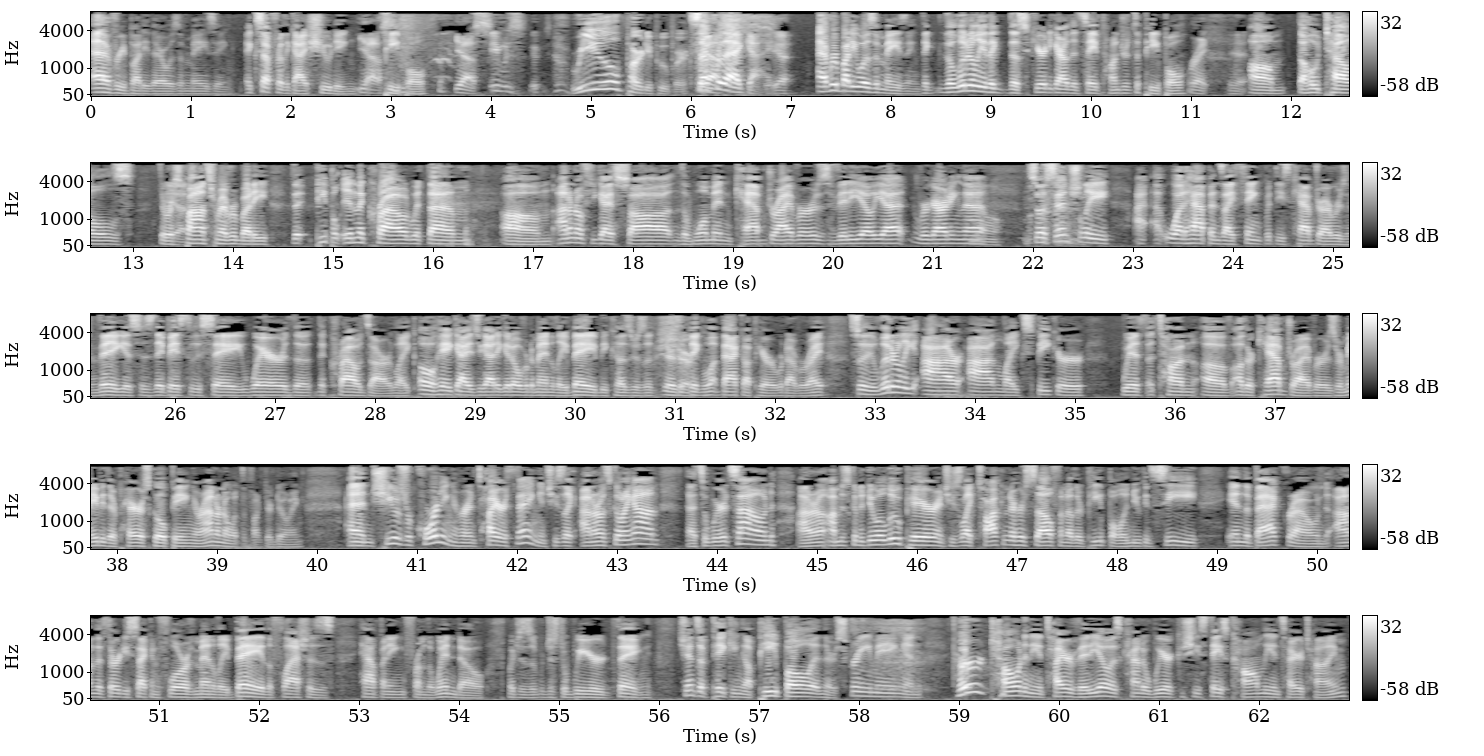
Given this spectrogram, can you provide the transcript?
everybody there was amazing, except for the guy shooting Yes. people. Yes. He was real party pooper. except Yeah. for that guy. Yeah. Everybody was amazing. The, the literally the, the security guard that saved hundreds of people. Right. Yeah. Um, the hotels, the Yeah. response from everybody, the people in the crowd with them. Um, I don't know if you guys saw the woman cab driver's video yet regarding that. No. So essentially, I, I- what happens, I think, with these cab drivers in Vegas is they basically say where the, the crowds are. Like, oh, hey guys, you got to get over to Mandalay Bay because there's a there's Sure. a big backup here or whatever, right? So they literally are on like speaker with a ton of other cab drivers, or maybe they're periscoping, or I don't know what the fuck they're doing. And she was recording her entire thing, and she's like, I don't know what's going on. That's a weird sound. I don't know. I'm just going to do a loop here. And she's like talking to herself and other people, and you could see in the background on the 32nd floor of Mandalay Bay the flashes happening from the window, which is just a weird thing. She ends up picking up people, and they're screaming, and her tone in the entire video is kind of weird because she stays calm the entire time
